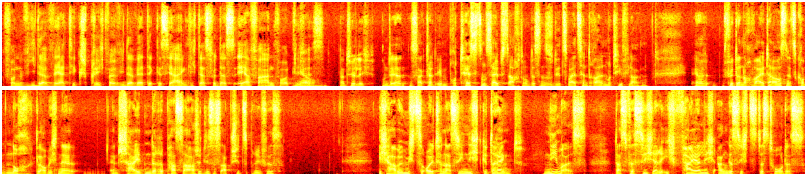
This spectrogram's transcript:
von widerwärtig spricht, weil widerwärtig ist ja eigentlich das, für das er verantwortlich ja, ist. Natürlich. Und er sagt halt eben Protest und Selbstachtung. Das sind so die zwei zentralen Motivlagen. Er führt dann noch weiter aus und jetzt kommt noch, glaube ich, eine entscheidendere Passage dieses Abschiedsbriefes. Ich habe mich zur Euthanasie nicht gedrängt. Niemals. Das versichere ich feierlich angesichts des Todes.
